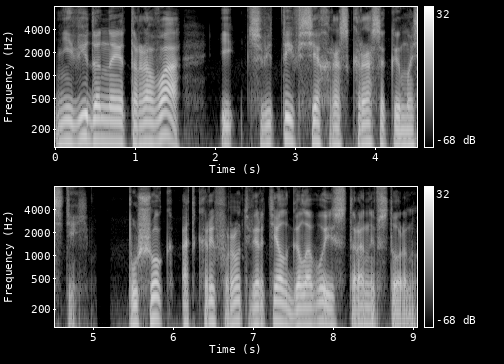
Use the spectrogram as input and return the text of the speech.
невиданная трава и цветы всех раскрасок и мастей. Пушок, открыв рот, вертел головой из стороны в сторону.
